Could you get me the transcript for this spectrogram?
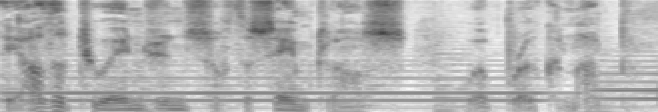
The other two engines of the same class were broken up.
